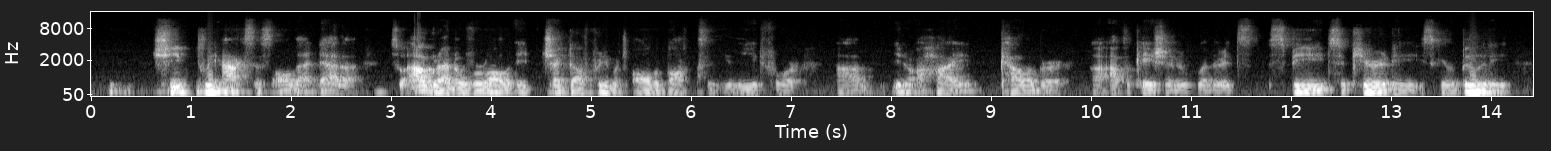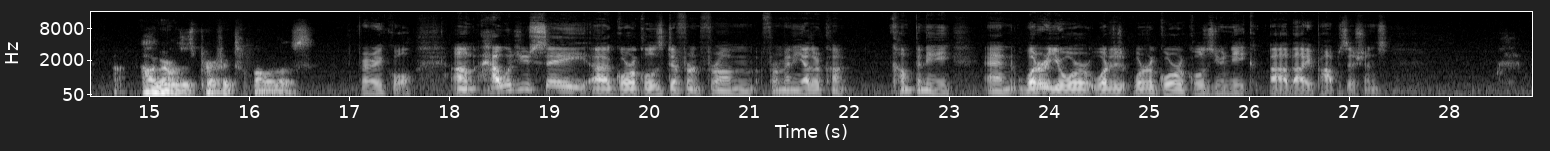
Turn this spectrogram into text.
cheaply access all that data. So Algorand overall, it checked off pretty much all the boxes you need for um, you know a high caliber uh, application, whether it's speed, security, scalability. Uh, Algorand is perfect for all of those. Very cool. Um, how would you say uh, Goracle is different from from any other com- company? And what are your what is what are Goracle's unique uh, value propositions?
